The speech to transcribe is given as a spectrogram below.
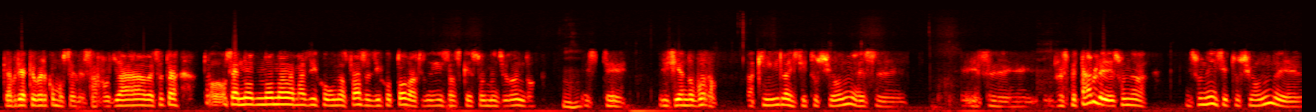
que habría que ver cómo se desarrollaba, etcétera. O sea, no no nada más dijo unas frases, dijo todas esas que estoy mencionando. Este diciendo, bueno, aquí la institución es, eh, es eh, respetable, es una, es una institución de,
